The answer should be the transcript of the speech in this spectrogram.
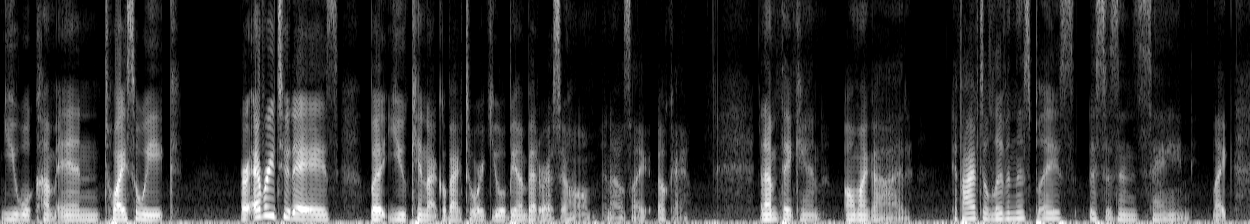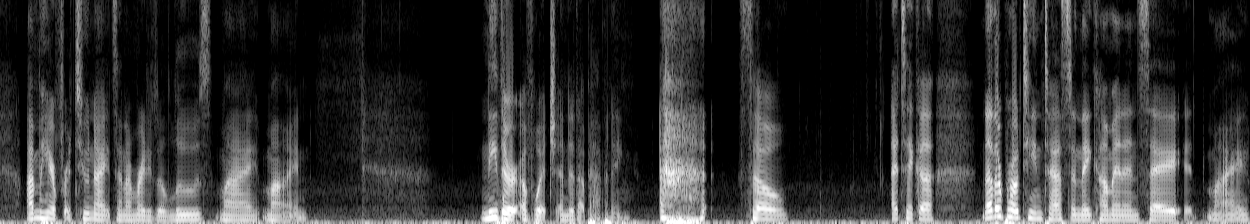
you will come in twice a week or every two days, but you cannot go back to work. You will be on bed rest at home. And I was like, okay. And I'm thinking, oh my God, if I have to live in this place, this is insane. Like, I'm here for two nights and I'm ready to lose my mind. Neither of which ended up happening. so I take a another protein test and they come in and say it, my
